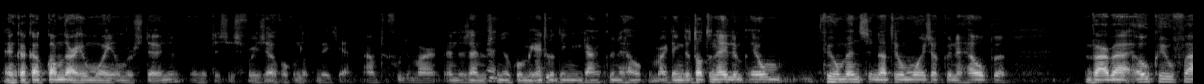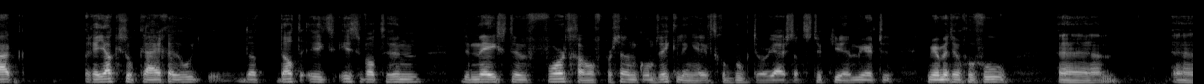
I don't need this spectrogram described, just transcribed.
En cacao kan daar heel mooi in ondersteunen. En dat is dus voor jezelf ook om dat een beetje aan te voelen. Maar, en er zijn misschien ook wel meerdere dingen die daarin kunnen helpen. Maar ik denk dat dat een hele, heel veel mensen inderdaad heel mooi zou kunnen helpen. Waarbij ook heel vaak reacties op krijgen. Hoe, dat dat iets is wat hun de meeste voortgang of persoonlijke ontwikkeling heeft geboekt. Door juist dat stukje meer, te, meer met hun gevoel uh, uh,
